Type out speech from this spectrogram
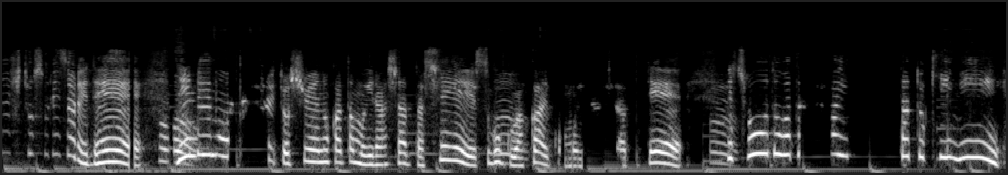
みんな人それぞれで、年齢も私より年上の方もいらっしゃったし、すごく若い子もいらっしゃって、うんでちょうど私が行った時に、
